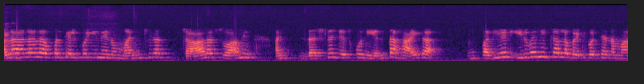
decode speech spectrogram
అలా అలా లోపలికి వెళ్ళిపోయి నేను మంచిగా చాలా స్వామి దర్శనం చేసుకొని ఎంత హాయిగా పదిహేను ఇరవై నిమిషాల్లో బయటకు వచ్చానమ్మా.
